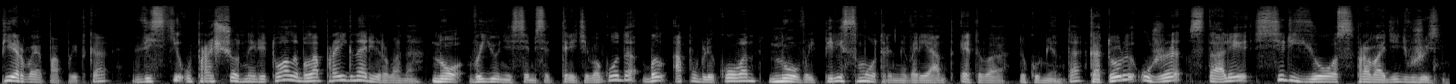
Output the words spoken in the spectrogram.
первая попытка ввести упрощенные ритуалы была проигнорирована, но в июне 1973 года был опубликован новый пересмотренный вариант этого документа, который уже стали всерьез проводить в жизнь.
